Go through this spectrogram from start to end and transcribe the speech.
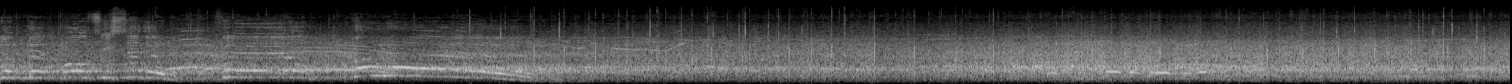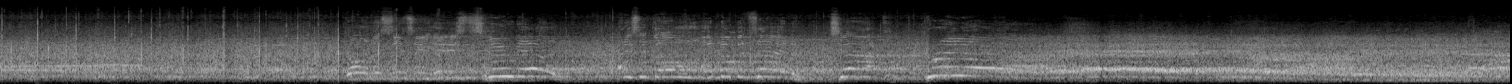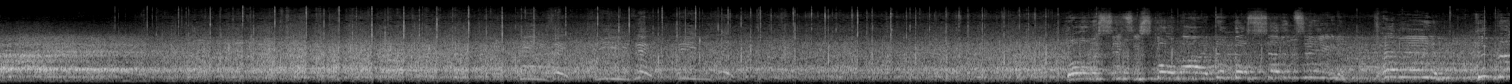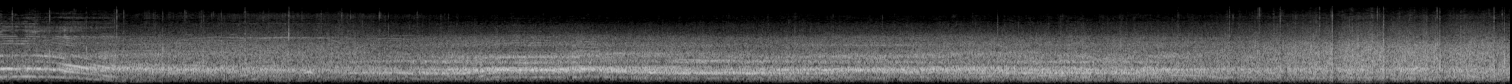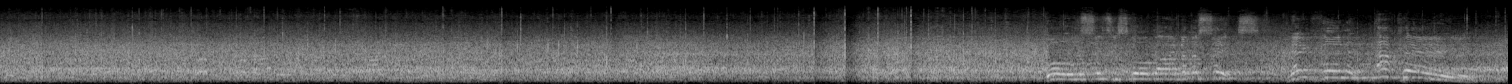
number 47, Phil Foden. Golden City, it is 2 0. And it's a goal with number 10, Golden City score by number 17, Kevin Golden City scored by number six, Nathan Ake.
